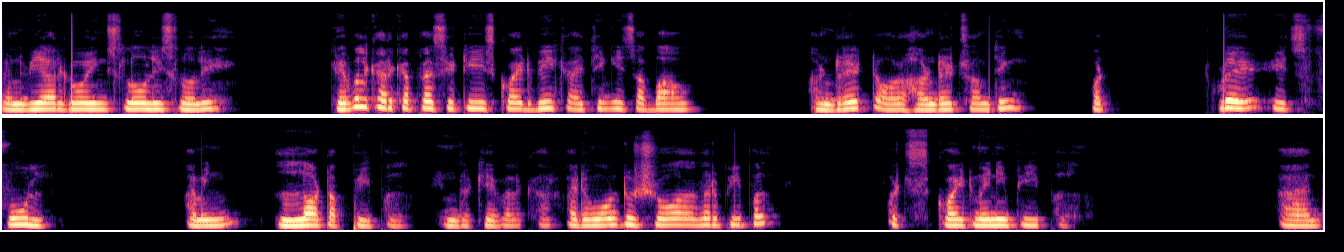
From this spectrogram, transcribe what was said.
and we are going slowly slowly Cable car capacity is quite big. I think it's above 100 or 100 something but today it's full. I mean lot of people in the cable car. I don't want to show other people, but it's quite many people. And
